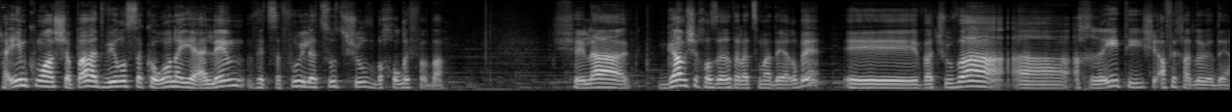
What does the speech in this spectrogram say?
האם כמו השפעת וירוס הקורונה ייעלם וצפוי לצוץ שוב בחורף הבא? שאלה גם שחוזרת על עצמה די הרבה, והתשובה האחראית היא שאף אחד לא יודע.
